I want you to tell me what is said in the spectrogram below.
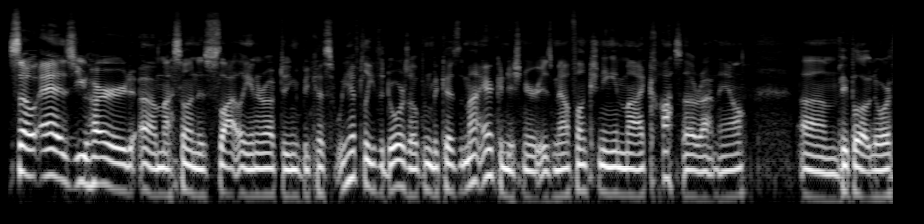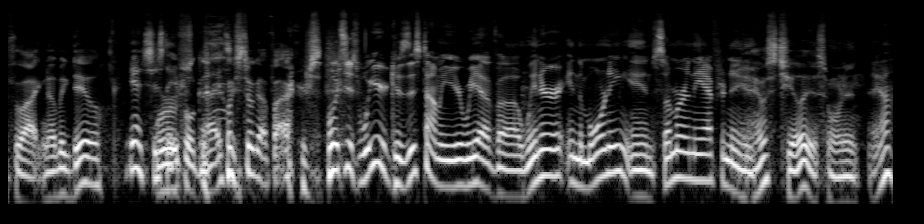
so, as you heard, uh, my son is slightly interrupting because we have to leave the doors open because my air conditioner is malfunctioning in my casa right now. People up north are like, no big deal. Yeah, it's just We're- April, guys. we still got fires. Which is weird because this time of year we have uh, winter in the morning and summer in the afternoon. Yeah, it was chilly this morning. Yeah.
